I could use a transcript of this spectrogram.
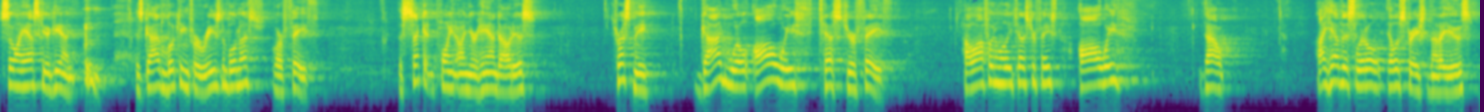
So I ask you again is God looking for reasonableness or faith? The second point on your handout is trust me, God will always test your faith. How often will He test your faith? Always. Now, I have this little illustration that I use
